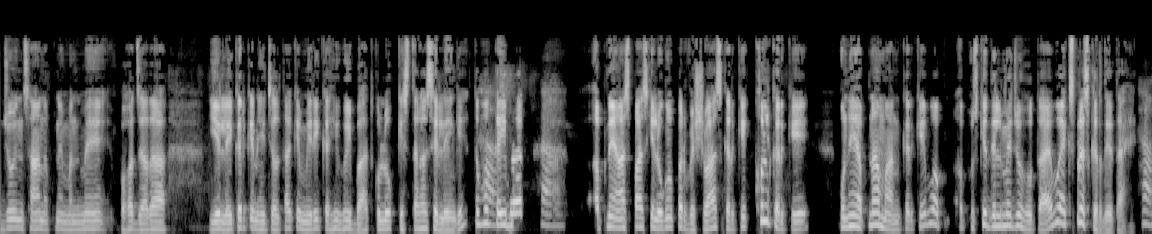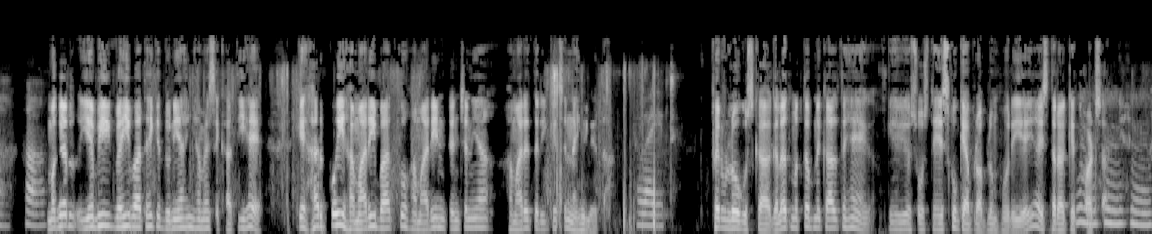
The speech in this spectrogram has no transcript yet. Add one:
जो इंसान अपने मन में बहुत ज़्यादा ये लेकर के नहीं चलता कि मेरी कही हुई बात को लोग किस तरह से लेंगे। तो वो हाँ, कई बार हाँ. अपने आसपास के लोगों पर विश्वास करके खुल करके उन्हें अपना मान करके वो अप, उसके दिल में जो होता है वो एक्सप्रेस कर देता है हाँ, हाँ. मगर ये भी वही बात है कि दुनिया ही हमें सिखाती है कि हर कोई हमारी बात को हमारी इंटेंशन या हमारे तरीके से नहीं लेता राइट फिर लोग उसका गलत मतलब निकालते हैं कि ये सोचते हैं इसको क्या प्रॉब्लम हो रही है या इस तरह के थॉट्स हम्म, आते हैं हम्म, हम्म।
